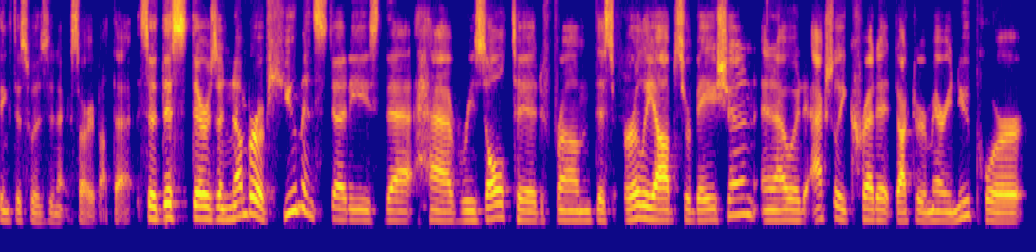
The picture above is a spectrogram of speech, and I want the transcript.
think this was the next, sorry about that. So this, there's a number of human studies that have resulted from this early observation, and I would actually credit Dr. Mary Newport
